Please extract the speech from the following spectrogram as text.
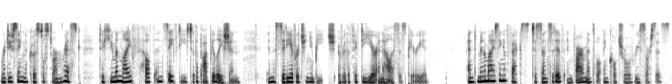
reducing the coastal storm risk to human life, health, and safety to the population in the City of Virginia Beach over the 50-year analysis period, and minimizing effects to sensitive environmental and cultural resources.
